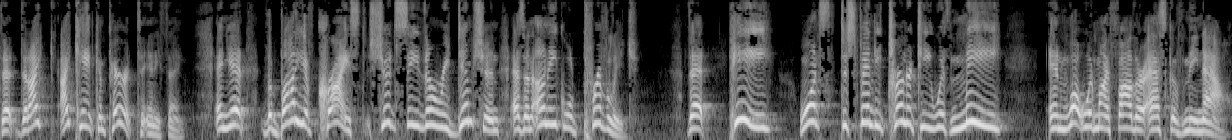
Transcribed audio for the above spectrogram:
that, that I, I can't compare it to anything. And yet, the body of Christ should see their redemption as an unequaled privilege. That He wants to spend eternity with me, and what would my Father ask of me now?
